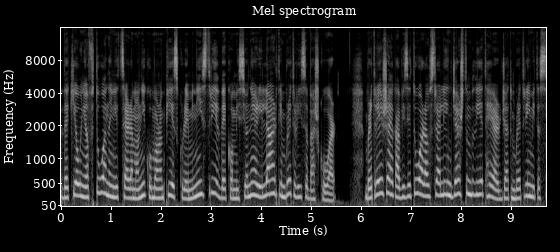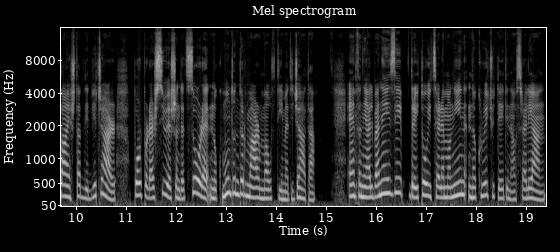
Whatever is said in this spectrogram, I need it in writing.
dhe kjo u njoftua në një ceremoni ku morën pjesë kryeministri dhe Komisioneri i Lartë i Mbretërisë së Bashkuar. Mbretëresha e ka vizituar Australinë gjashtëmbëdhjetë herë gjatë mbretërimit të saj shtatëdhjetë vjeçar, por për arsye shëndetësore nuk mund të ndërmarrë më udhëtime të gjata. Anthony Albanese drejtoi ceremoninë në kryeqytetin australian.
